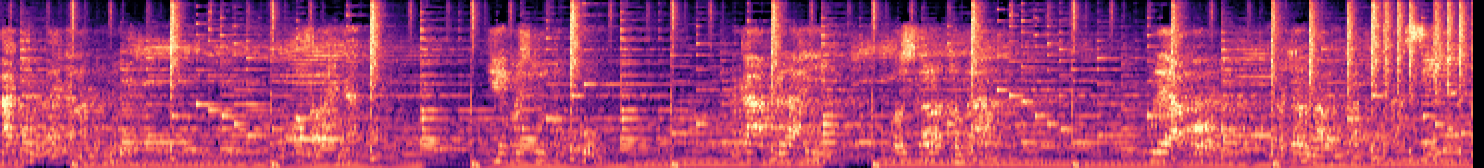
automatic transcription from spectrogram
batu baekala monu okofa banyata kekostutuku naka abdulahi osilalotonga kule ako Eu não mal quanto nasci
